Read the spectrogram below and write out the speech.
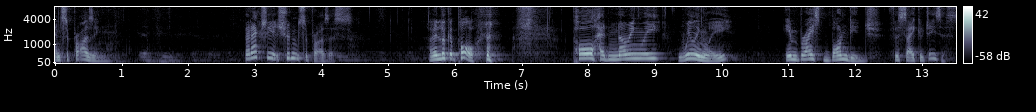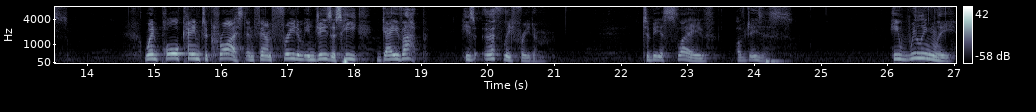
and surprising. But actually, it shouldn't surprise us. I mean, look at Paul. Paul had knowingly, willingly embraced bondage for sake of Jesus. When Paul came to Christ and found freedom in Jesus, he gave up his earthly freedom to be a slave of Jesus. He willingly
